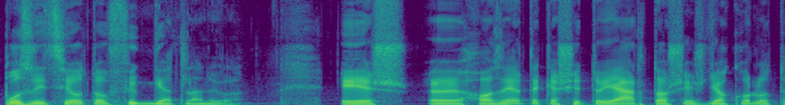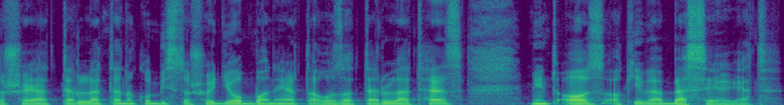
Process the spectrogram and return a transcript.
pozíciótól függetlenül. És ha az értékesítő jártas és gyakorlott a saját területen, akkor biztos, hogy jobban ért ahhoz a területhez, mint az, akivel beszélget.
